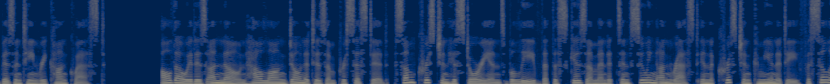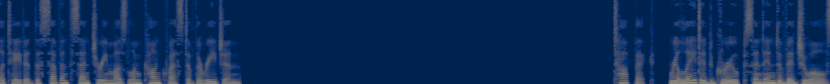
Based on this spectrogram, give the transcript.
Byzantine reconquest. Although it is unknown how long Donatism persisted, some Christian historians believe that the schism and its ensuing unrest in the Christian community facilitated the 7th-century Muslim conquest of the region. Related groups and individuals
